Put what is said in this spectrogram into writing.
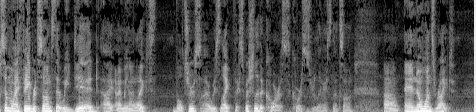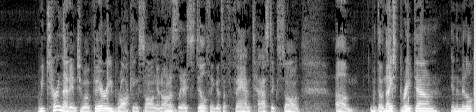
some of my favorite songs that we did. I, I mean, I liked Vultures. I always liked, especially the chorus. The chorus is really nice. That song, um, and No One's Right. We turned that into a very rocking song, and honestly, I still think that's a fantastic song, um, with a nice breakdown in the middle.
